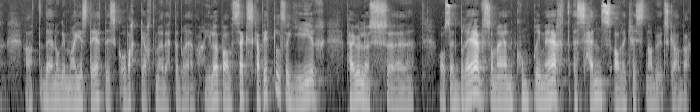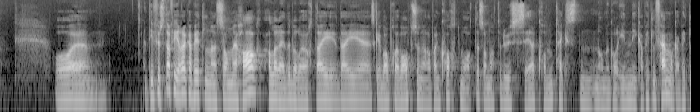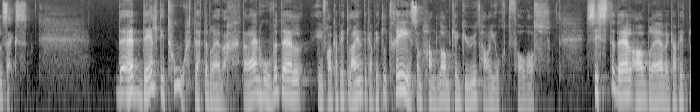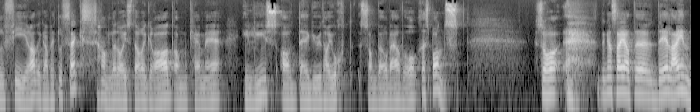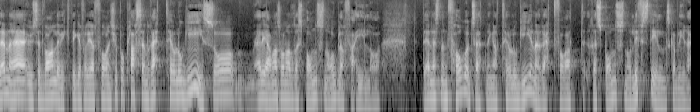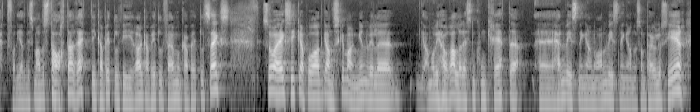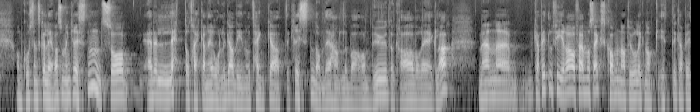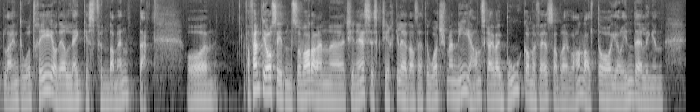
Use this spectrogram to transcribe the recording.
at det er noe majestetisk og vakkert med dette brevet. I løpet av seks kapittel så gir Paulus eh, oss et brev som er en komprimert essens av det kristne budskapet. Og eh, de første fire kapitlene som vi har allerede berørt, de, de, skal jeg bare prøve å oppsummere på en kort måte, sånn at du ser konteksten når vi går inn i kapittel fem og kapittel seks. Det er delt i to, dette brevet. Det er en hoveddel fra kapittel 1 til kapittel 3 som handler om hva Gud har gjort for oss. Siste del av brevet, kapittel 4 til kapittel 6, handler da i større grad om hva vi i lys av det Gud har gjort, som bør være vår respons. Så du kan si at eh, del én er usedvanlig viktig. fordi at Får en ikke på plass en rett teologi, så er det gjerne sånn at responsen òg blir feil. Det er nesten en forutsetning at teologien er rett for at responsen og livsstilen skal bli rett. Fordi at Hvis vi hadde starta rett i kapittel 4, kapittel 5 og kapittel 6, så er jeg sikker på at ganske mange ville ja, Når de hører alle disse konkrete eh, henvisningene og anvisningene som Paulus gir om hvordan en skal leve som en kristen, så er det lett å trekke ned rullegardinen og tenke at kristendom det handler bare om bud og krav og regler. Men eh, kapittel 4 og 5 og 6 kommer naturlig nok etter kapittel 1, 2 og 3, og der legges fundamentet. Og for 50 år siden så var det en uh, kinesisk kirkeleder som heter Watchman Nee. Han skrev ei bok om Efeserbrevet. Han valgte å gjøre inndelingen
